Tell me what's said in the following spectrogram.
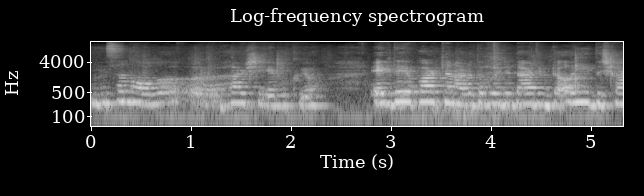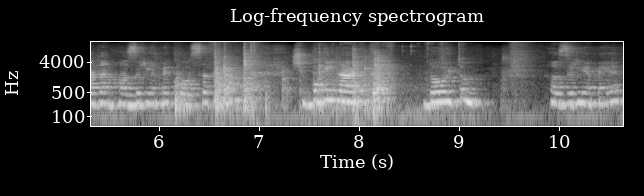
İnsanoğlu e, her şeye bakıyor. Evde yaparken arada böyle derdim ki ay dışarıdan hazır yemek olsa falan. Şimdi bugünlerde de doydum hazır yemeğe.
